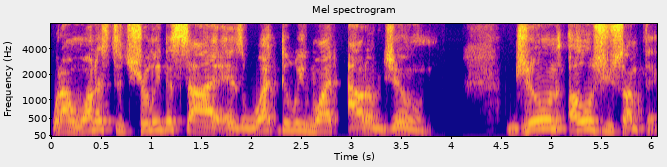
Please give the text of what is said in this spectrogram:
what I want us to truly decide is what do we want out of June? June owes you something.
